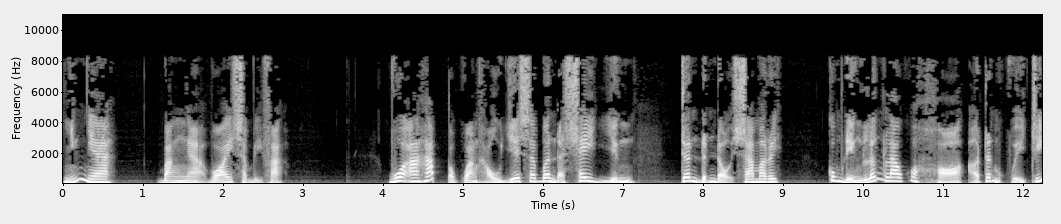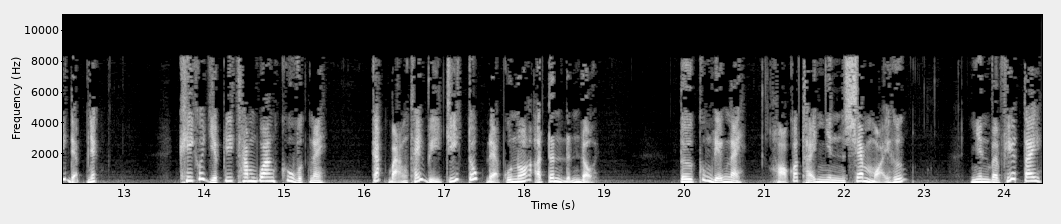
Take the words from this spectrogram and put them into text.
Những nhà bằng ngà voi sẽ bị phá. Vua Ahab và hoàng hậu Jezebel đã xây dựng trên đỉnh đồi Samari. Cung điện lớn lao của họ ở trên một vị trí đẹp nhất. Khi có dịp đi tham quan khu vực này, các bạn thấy vị trí tốt đẹp của nó ở trên đỉnh đồi. Từ cung điện này, họ có thể nhìn xem mọi hướng. Nhìn về phía tây,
